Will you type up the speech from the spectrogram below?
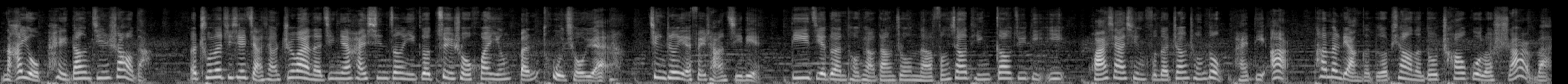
哪有配当金哨的？呃，除了这些奖项之外呢，今年还新增一个最受欢迎本土球员，竞争也非常激烈。第一阶段投票当中呢，冯潇霆高居第一，华夏幸福的张成栋排第二，他们两个得票呢都超过了十二万。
